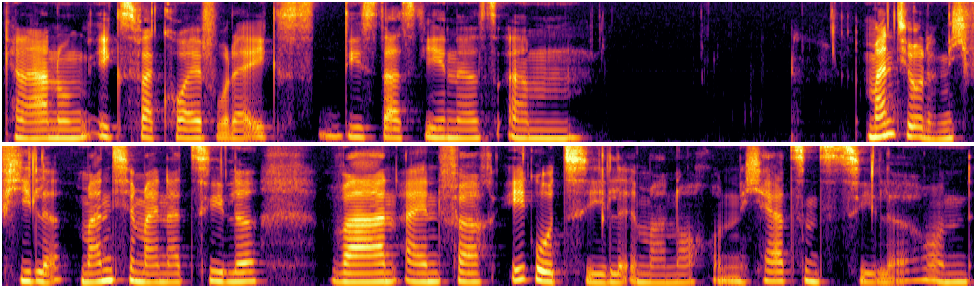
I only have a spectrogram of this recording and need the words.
Keine Ahnung, x Verkäufe oder x dies, das, jenes. Ähm, manche oder nicht viele, manche meiner Ziele waren einfach Ego-Ziele immer noch und nicht Herzensziele. Und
